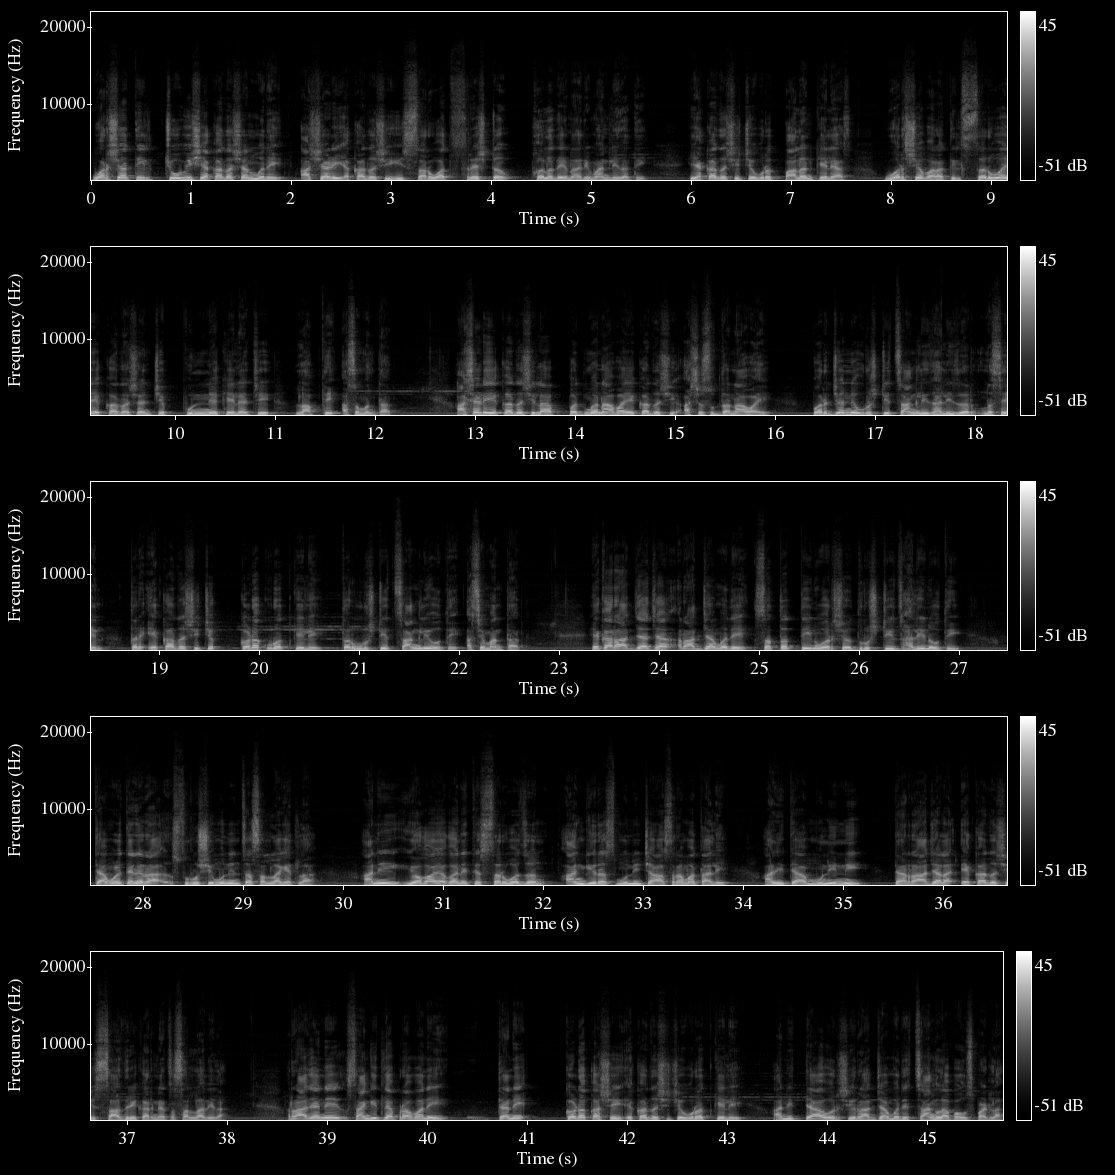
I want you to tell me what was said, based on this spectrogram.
वर्षातील चोवीस एकादशांमध्ये आषाढी एकादशी ही सर्वात श्रेष्ठ फल देणारी मानली जाते. एकादशीचे व्रत पालन केल्यास वर्षभरातील सर्व एकादशांचे पुण्य केल्याचे लाभते असं म्हणतात. आषाढी एकादशीला पद्मनाभा एकादशी असे सुद्धा नाव आहे. पर्जन्यवृष्टी चांगली झाली जर नसेल तर एकादशीचे कडक व्रत केले तर वृष्टी चांगली होते असे मानतात. एका राज्याच्या राज्यामध्ये सतत तीन वर्ष दृष्टी झाली नव्हती. त्यामुळे त्याने रा ऋषीमुनींचा सल्ला घेतला. आणि योगायोगाने ते सर्वजण अंगिरस मुनींच्या आश्रमात आले आणि त्या मुनींनी त्या राजाला एकादशी साजरी करण्याचा सल्ला दिला. राजाने सांगितल्याप्रमाणे त्याने कडक असे एकादशीचे व्रत केले आणि त्या वर्षी राज्यामध्ये चांगला पाऊस पडला.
